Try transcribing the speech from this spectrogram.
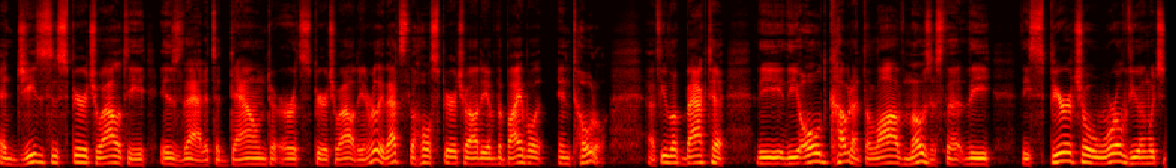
And Jesus' spirituality is that it's a down to earth spirituality. And really, that's the whole spirituality of the Bible in total. If you look back to the, the old covenant, the law of Moses, the, the the spiritual worldview in which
